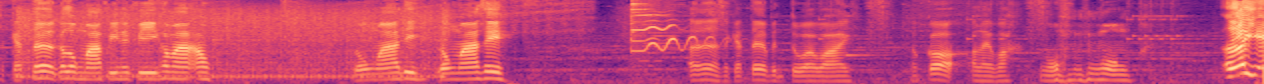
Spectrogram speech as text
สแกตเตอร์ก็ลงมาฟรีในฟรีเข้ามาเอ้าลงมาดิ ลงมาสิ เออสแกตเตอร์เป็นตัว Y แล้วก็อะไรวะ งงงง เอ้ย เอ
